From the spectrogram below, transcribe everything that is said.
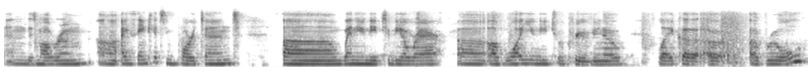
in the small room, uh, I think it's important uh, when you need to be aware uh, of what you need to approve. You know, like a, a, a rule.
